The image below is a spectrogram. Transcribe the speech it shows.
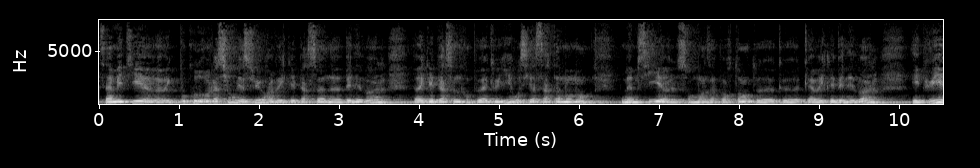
C'est un métier euh, avec beaucoup de relations, bien sûr, avec les personnes bénévoles, avec les personnes qu'on peut accueillir aussi à certains moments, même si elles sont moins importantes qu'avec les bénévoles. Et puis,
